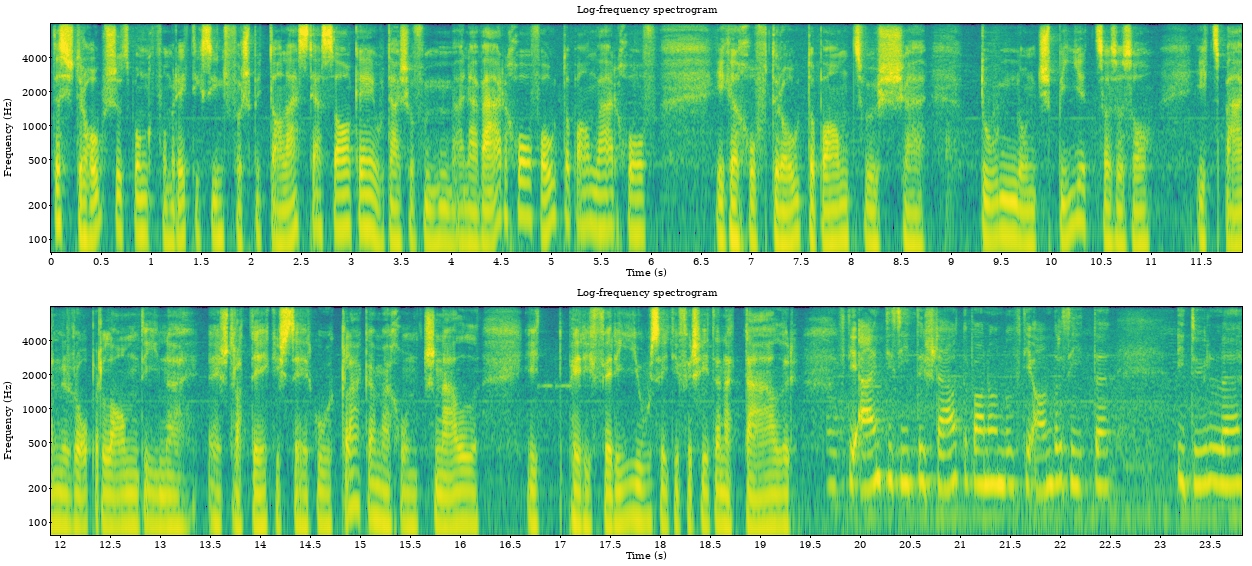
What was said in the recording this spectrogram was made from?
Das ist der Hauptstützpunkt vom Rettungsdienst für Spital STS AG und der ist auf einem Werkhof, Autobahnwerkhof eigentlich auf der Autobahn zwischen Thun und Spiez, also so ins Berner Oberland äh, strategisch sehr gut gelegen. Man kommt schnell in die Peripherie raus, in die verschiedenen Täler. Auf die eine Seite ist die Autobahn und auf die andere Seite Idylle,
